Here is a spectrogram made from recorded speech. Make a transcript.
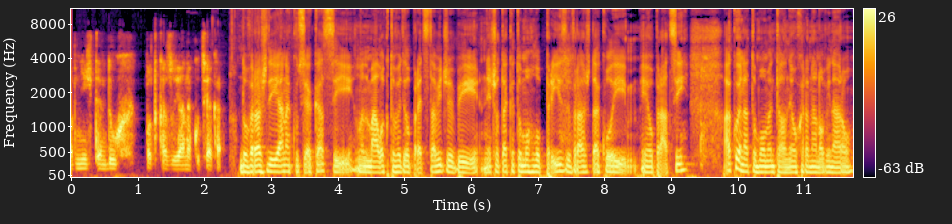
v nich ten duch odkazu Jana Kuciaka. Do vraždy Jana Kuciaka si len málo kto vedel predstaviť, že by niečo takéto mohlo prísť, vražda kvôli jeho práci. Ako je na to momentálne ochrana novinárov?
